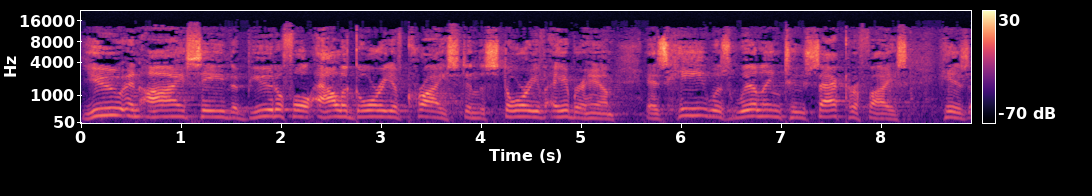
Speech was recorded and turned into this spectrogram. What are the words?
you and I see the beautiful allegory of Christ in the story of Abraham as he was willing to sacrifice his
